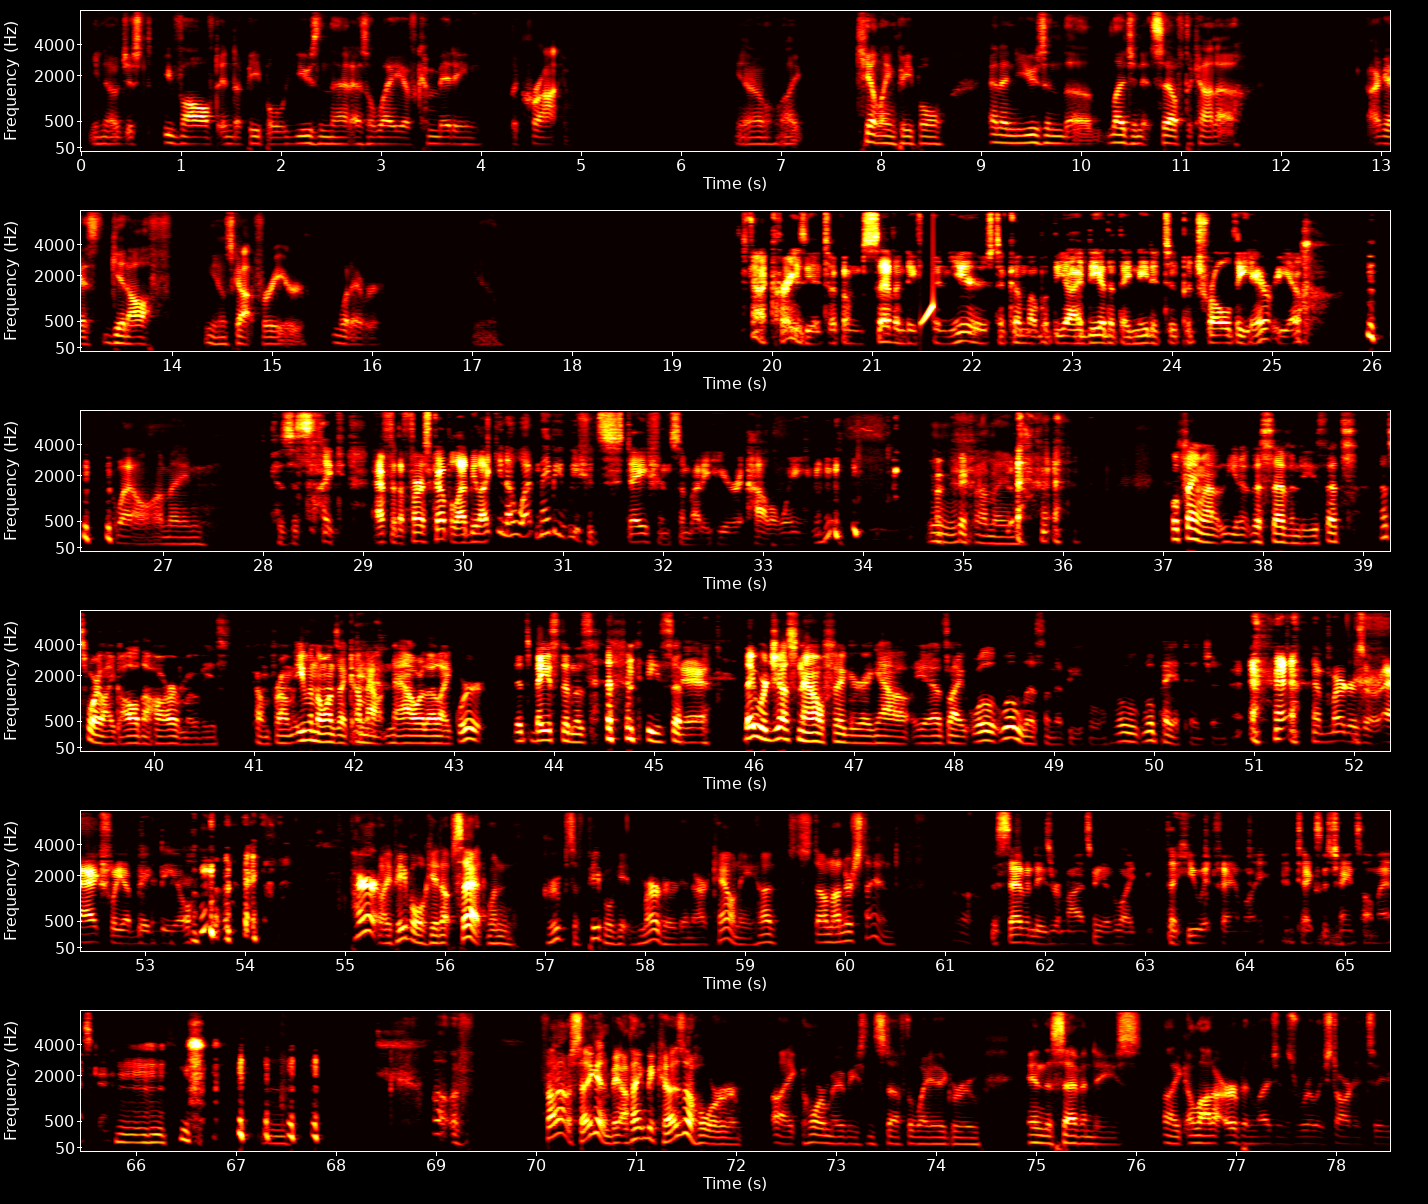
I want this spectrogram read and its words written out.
you know just evolved into people using that as a way of committing the crime you know like killing people and then using the legend itself to kind of i guess get off you know scot free or whatever you know It's kind of crazy. It took them 70 years to come up with the idea that they needed to patrol the area. well i mean Because it's like, after the first couple, I'd be like, you know what? Maybe we should station somebody here at Halloween. mm, i mean Well, think about you know the seventies. That's that's where like all the horror movies come from. Even the ones that come Yeah. out now, where they're like, we're it's based in the seventies. So yeah. they were just now figuring out. Yeah, it's like we'll we'll listen to people. We'll we'll pay attention. Murders are actually a big deal. apparently people get upset when groups of people get murdered in our county i just don't understand the 70s reminds me of like the Hewitt family in Texas Chainsaw Massacre. Mhm. Mm. well, if, if I'm not mistaken, be- I think because of horror, like horror movies and stuff, the way they grew in the '70s, like a lot of urban legends really started to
